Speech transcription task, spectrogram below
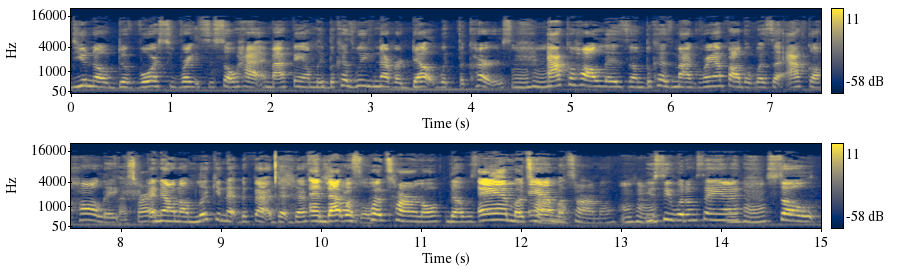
you know divorce rates is so high in my family because we've never dealt with the curse Mm-hmm. alcoholism because my grandfather was an alcoholic That's right. and now I'm looking at the fact that that's and that was paternal that was and maternal. and maternal Mhm. you see what I'm saying Mhm. so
